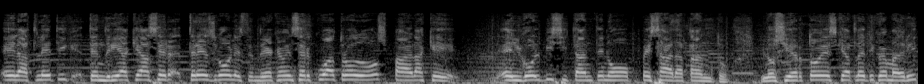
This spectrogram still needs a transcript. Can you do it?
El Athletic tendría que hacer tres goles, tendría que vencer 4-2 para que el gol visitante no pesara tanto. Lo cierto es que Atlético de Madrid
